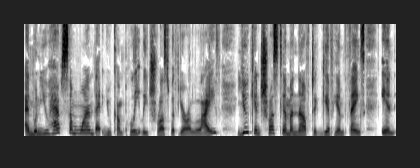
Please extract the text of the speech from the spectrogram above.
And when you have someone that you completely trust with your life, you can trust Him enough to give Him thanks in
